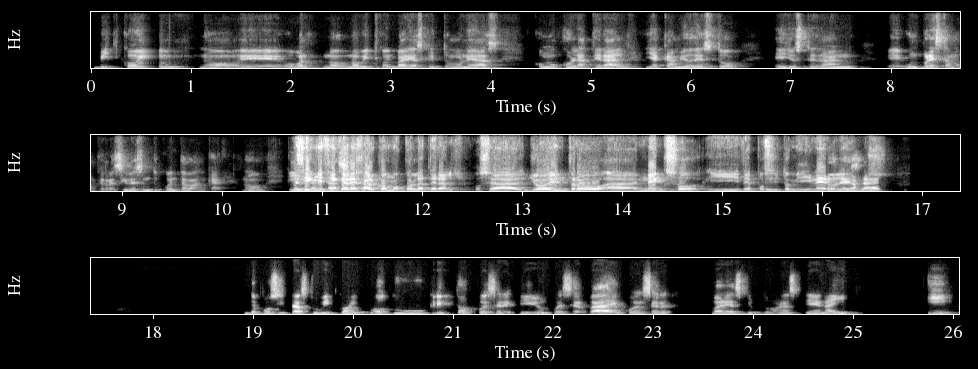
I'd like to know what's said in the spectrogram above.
Bitcoin, ¿no? Eh, o bueno, no, no Bitcoin, varias criptomonedas como colateral y a cambio de esto ellos te dan eh, un préstamo que recibes en tu cuenta bancaria, ¿no? ¿Qué significa dejar como colateral? O sea, yo entro a Nexo y deposito mi dinero, digamos. Depositas tu Bitcoin o tu cripto, puede ser Ethereum, puede ser DAI, pueden ser varias criptomonedas que tienen ahí, y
